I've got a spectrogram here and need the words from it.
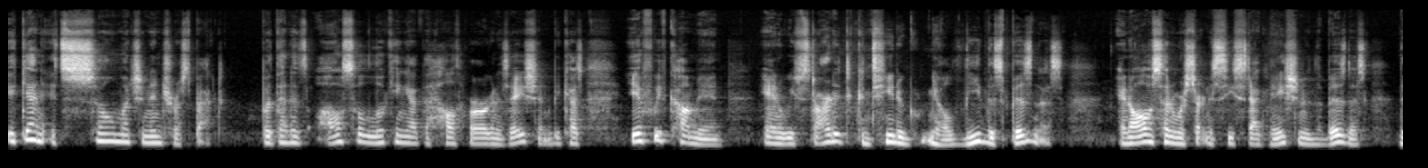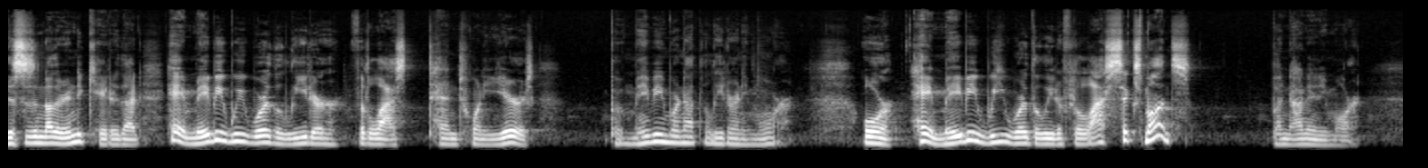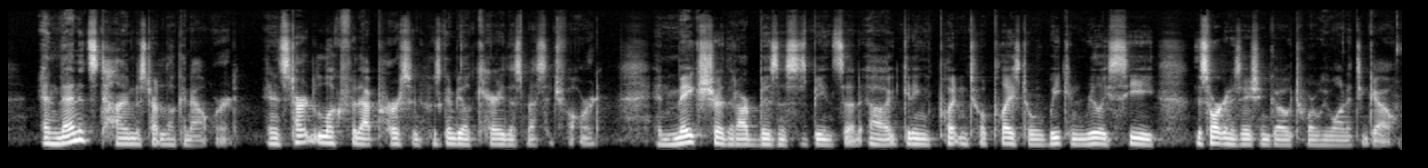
Again it's so much an introspect but then it's also looking at the health of our organization because if we've come in and we've started to continue to you know lead this business and all of a sudden we're starting to see stagnation in the business this is another indicator that hey maybe we were the leader for the last 10 20 years but maybe we're not the leader anymore or, hey, maybe we were the leader for the last six months, but not anymore. And then it's time to start looking outward and start to look for that person who's going to be able to carry this message forward and make sure that our business is being said, uh, getting put into a place to where we can really see this organization go to where we want it to go.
